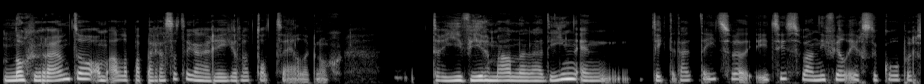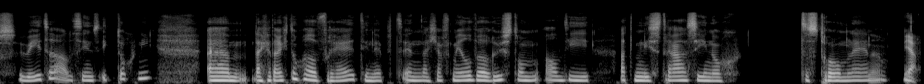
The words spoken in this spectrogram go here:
nog ruimte om alle paparazzen te gaan regelen tot eigenlijk nog drie, vier maanden nadien. En ik denk dat dat iets, wel, iets is wat niet veel eerste kopers weten, alleszins ik toch niet, um, dat je daar echt nog wel vrijheid in hebt. En dat gaf me heel veel rust om al die administratie nog te stroomlijnen. Ja,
